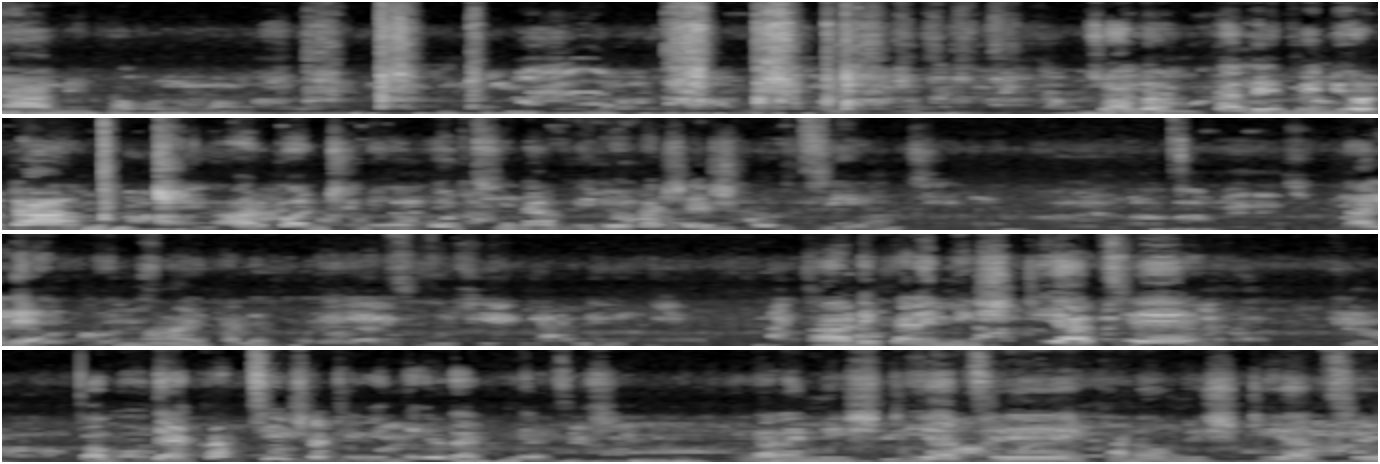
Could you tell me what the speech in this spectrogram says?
না। আমি খাব না মাংস। চলো তাহলে ভিডিওটা আর কন্টিনিউ করছি না ভিডিওটা শেষ করছি। তাহলে মা এখানে পড়ে গেছে। আর এখানে মিষ্টি আছে। বাবু দেখাচ্ছিস? না টিভির দিকে দেখিয়ে আছিস। এখানে মিষ্টি আছে, এখানেও মিষ্টি আছে,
